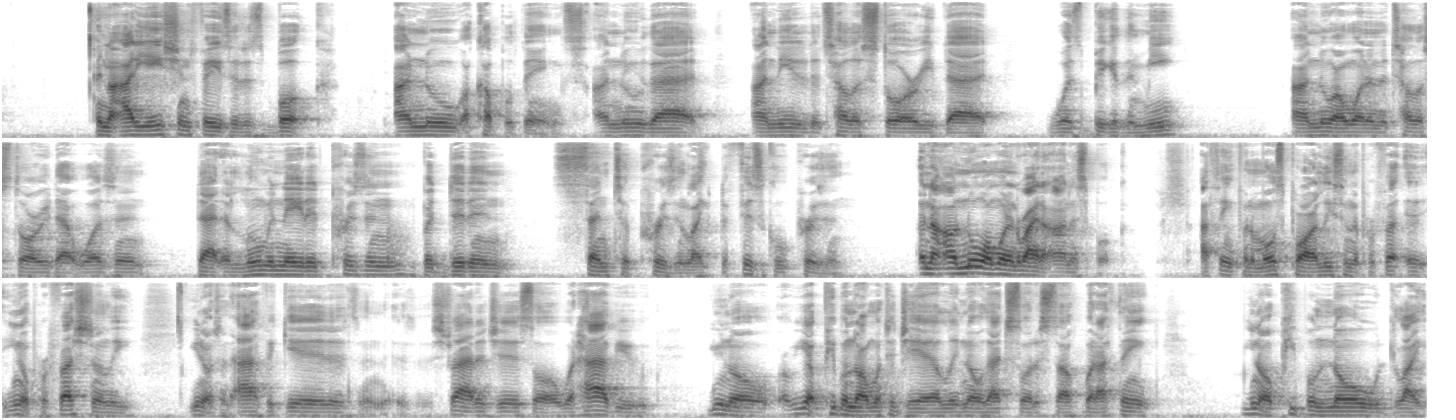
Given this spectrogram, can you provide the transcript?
in the ideation phase of this book. I knew a couple things. I knew that I needed to tell a story that was bigger than me I knew I wanted to tell a story that wasn't that illuminated prison, but didn't center prison, like the physical prison. And I knew I wanted to write an honest book. I think for the most part, at least in the prof- eh, you know professionally, you know, as an advocate, as, an, as a strategist, or what have you, you know, yeah, people know I went to jail, they know that sort of stuff. But I think, you know, people know like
